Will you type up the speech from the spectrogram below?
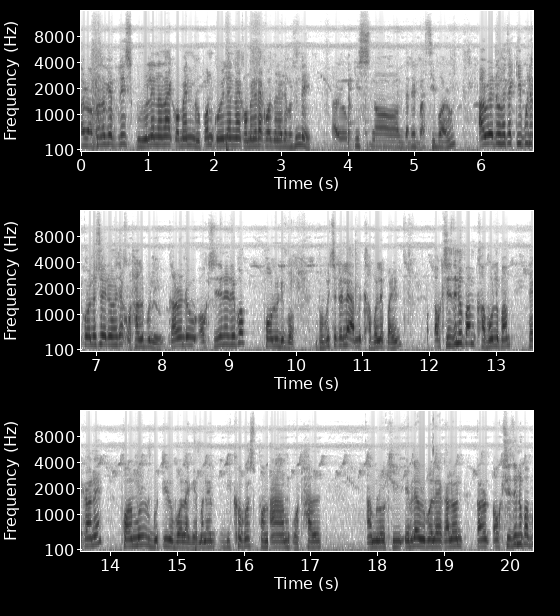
আৰু আপোনালোকে প্লিজ ৰুলে নে নাই কমেণ্ট ৰোপণ কৰিলে নাই কমেণ্ট এটা কৈ জনাই দিবচোন দেই। আৰু কৃষ্ণ যাতে বাচিব আৰু। আৰু এইটো হৈছে কি পুলি কৈ লৈছোঁ এইটো হৈছে কঁঠাল পুলি। কাৰণ এইটো অক্সিজেনো দিব ফলো দিব। ভৱিষ্যতলৈ আমি খাবলৈ পাৰিম। অক্সিজেনো পাম খাবলৈও পাম। সেইকাৰণে ফল মূল গুটি ৰুব লাগে। মানে বৃক্ষ গছ ফল আম কঁঠাল আমলখি এইবিলাক ৰুব লাগে। কাৰণ কাৰণ অক্সিজেনো পাব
